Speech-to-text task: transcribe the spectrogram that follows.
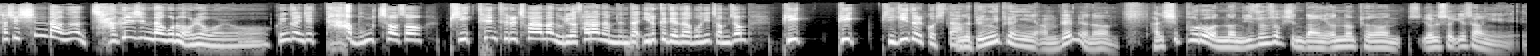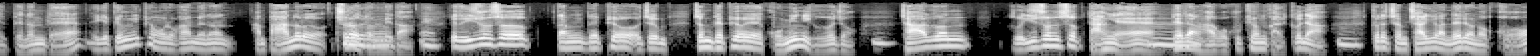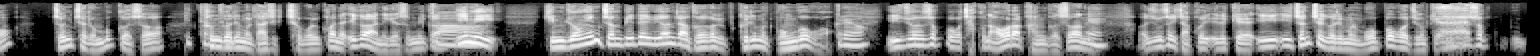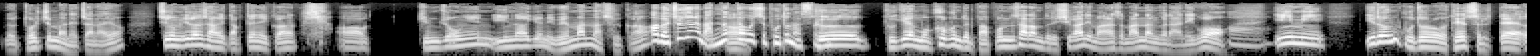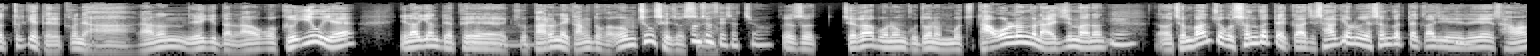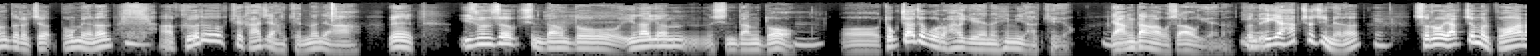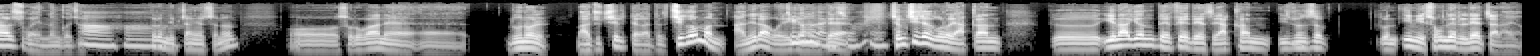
사실 신당은 작은 신당으로는 어려워요. 그러니까 이제 다 뭉쳐서 빅 텐트를 쳐야만 우리가 살아남는다 이렇게 되다 보니 점점 빅 빅 빅이 될 것이다. 이제 병리평이 안 되면은 한 10% 얻는 이준석 신당이 얻는 표는 10석 이상이 되는데 이게 병리평으로 가면은 한 반으로. 줄어듭니다. 예. 그래서 이준석 당 대표 지금 전 대표의 고민이 그거죠. 음. 작은 그 이준석 당에 음. 대장하고 국회의원 갈 거냐. 음, 그렇지만 자기가 내려놓고 전체로 묶어서 빅큰 텐트. 그림을 다시 쳐볼 거냐 이거 아니겠습니까? 아. 이미 김종인 전 비대위원장 그걸 그림을 본 거고 그래요. 이준석 보고 자꾸 나오라 한 것은 예. 어, 이준석이 자꾸 이렇게 이, 이 전체 그림을 못 보고 지금 계속 돌진만 했잖아요. 지금 이런 상황이 딱 되니까 어, 김종인, 이낙연이 왜 만났을까? 아 며칠 전에 만났다고 어. 진짜 보도 났어요. 그 그게 뭐 그분들이 바쁜 사람들이 시간이 많아서 만난 건 아니고 어. 이미 이런 구도로 됐을 때 어떻게 될 거냐라는 얘기도 나오고 그 이후에 이낙연 대표의 그 발언의 강도가 엄청 세졌어요. 엄청 세졌죠. 그래서 제가 보는 구도는 뭐 다 오른 건 아니지만은 예. 어, 전반적으로 선거 때까지 4개월 후에 선거 음. 때까지의 상황들을 저, 보면은 아 그렇게 가지 않겠느냐. 왜 이준석 신당도 이낙연 신당도 음. 어, 독자적으로 하기에는 힘이 약해요. 음. 양당하고 싸우기에는. 그런데 예. 이게 합쳐지면은 예. 서로 약점을 보완할 수가 있는 거죠. 아하. 그런 입장에서는 어, 서로 간에 에, 눈을 마주칠 때가 돼서 지금은 아니라고 지금은 얘기하는데 아니죠. 예. 정치적으로 약간 그 이낙연 대표에 대해서 약간 이준석은 이미 속내를 냈잖아요.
